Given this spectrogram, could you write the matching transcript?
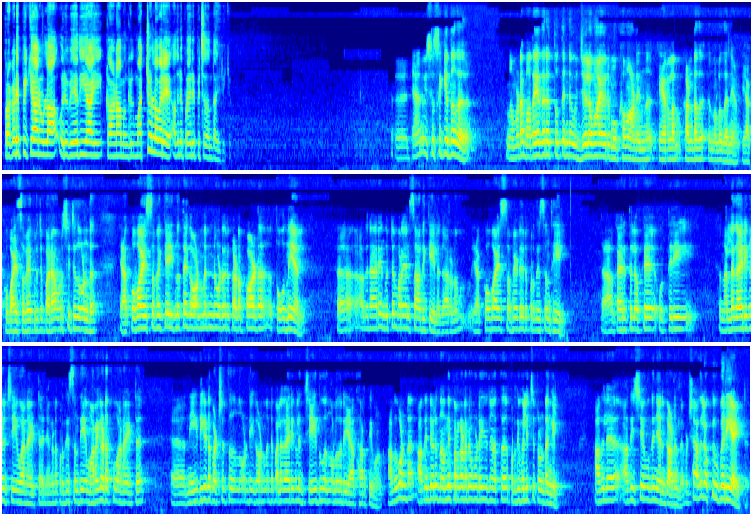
പ്രകടിപ്പിക്കാനുള്ള ഒരു വേദിയായി കാണാമെങ്കിൽ മറ്റുള്ളവരെ അതിന് പ്രേരിപ്പിച്ചത് എന്തായിരിക്കും? ഞാൻ വിശ്വസിക്കുന്നത് നമ്മുടെ മതേതരത്വത്തിന്റെ ഉജ്ജ്വലമായ ഒരു മുഖമാണ് ഇന്ന് കേരളം കണ്ടത് എന്നുള്ളത് തന്നെയാണ്. യാക്കോബായ സഭയെക്കുറിച്ച് പരാമർശിച്ചതുകൊണ്ട് യാക്കോബായ സഭയ്ക്ക് ഇന്നത്തെ ഗവൺമെന്റിനോട് ഒരു കടപ്പാട് തോന്നിയാൽ അതിനാരെയും കുറ്റം പറയാൻ സാധിക്കുകയില്ല. കാരണം യാക്കോബായ സഭയുടെ ഒരു പ്രതിസന്ധിയിൽ ആ കാര്യത്തിലൊക്കെ ഒത്തിരി നല്ല കാര്യങ്ങൾ ചെയ്യുവാനായിട്ട് ഞങ്ങളുടെ പ്രതിസന്ധിയെ മറികടക്കുവാനായിട്ട് നീതിയുടെ പക്ഷത്ത് നിന്നുകൊണ്ട് ഈ ഗവൺമെന്റ് പല കാര്യങ്ങളും ചെയ്തു എന്നുള്ളതൊരു യാഥാർത്ഥ്യമാണ്. അതുകൊണ്ട് അതിന്റെ ഒരു നന്ദി പ്രകടനം കൂടെ ഇതിനകത്ത് പ്രതിഫലിച്ചിട്ടുണ്ടെങ്കിൽ അതിൽ അതിശയമൊന്നും ഞാൻ കാണുന്നില്ല. പക്ഷേ അതിലൊക്കെ ഉപരിയായിട്ട്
